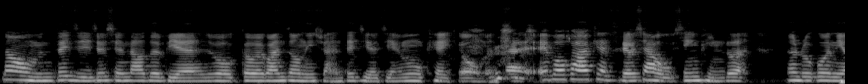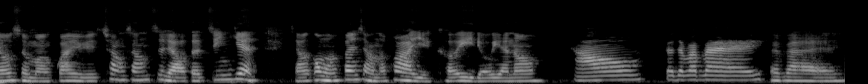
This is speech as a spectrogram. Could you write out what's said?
那我们这集就先到这边。如果各位观众你喜欢这集的节目，可以给我们在 Apple Podcast 留下五星评论。那如果你有什么关于创伤治疗的经验，想要跟我们分享的话，也可以留言哦。好，大家拜拜，拜拜。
